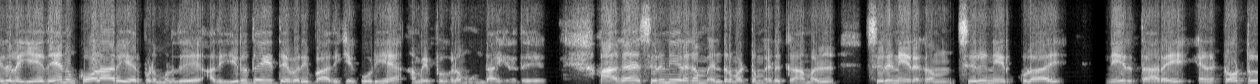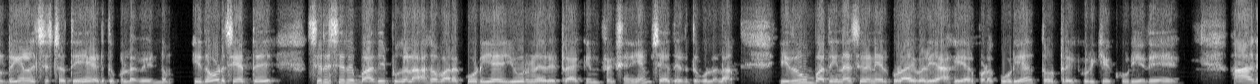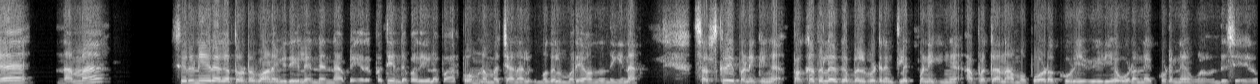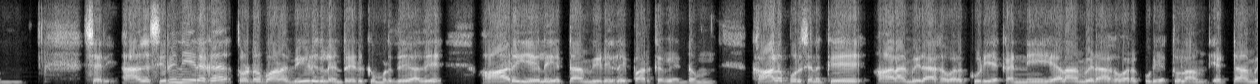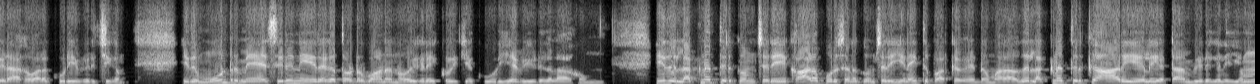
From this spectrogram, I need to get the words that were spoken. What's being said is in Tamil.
இதுல ஏதேனும் கோளாறு ஏற்படும் பொழுது அது இருதயத்தை வரி பாதிக்கக்கூடிய அமைப்புகளும் உண்டாகிறது. ஆக சிறுநீரகம் என்று மட்டும் எடுக்காமல் சிறுநீரகம் சிறுநீர் குழாய் நீர்த்தாரை என டோட்டல் ரீனல் சிஸ்டத்தையே எடுத்துக்கொள்ள வேண்டும். இதோடு சேர்த்து சிறு சிறு பாதிப்புகளாக வரக்கூடிய யூரினரி ட்ராக் இன்ஃபெக்ஷனையும் சேர்த்து எடுத்துக்கொள்ளலாம். இதுவும் பார்த்தீங்கன்னா சிறுநீர் குழாய் வழியாக ஏற்படக்கூடிய தொற்றை குறிக்கக்கூடியது. ஆக நம்ம சிறுநீரக தொடர்பான விதிகள் என்னென்ன அப்படிங்கிறத பத்தி இந்த பதிவில் பார்ப்போம். நம்ம சேனலுக்கு முதல் முறையா வந்திருந்தீங்கன்னா சப்ஸ்கிரைப் பண்ணிக்கோங்க. பக்கத்துல இருக்க பெல் பட்டன் கிளிக் பண்ணிக்கோங்க. அப்பதான் நாம போடக்கூடிய வீடியோ உடனே உடனே உங்களை வந்து சேரும். சரி ஆக சிறுநீரக தொடர்பான வீடுகள் என்று எடுக்கும் பொழுது அது ஆறு ஏழு எட்டாம் வீடுகளை பார்க்க வேண்டும். காலப்புருஷனுக்கு ஆறாம் வீடாக வரக்கூடிய கன்னி ஏழாம் வீடாக வரக்கூடிய துலாம் எட்டாம் வீடாக வரக்கூடிய விருச்சிகம். இது மூன்றுமே சிறுநீரக தொடர்பான நோய்களை குறிக்கக்கூடிய வீடுகளாகும். இது லக்னத்திற்கும் சரி காலபுருஷனுக்கும் சரி இணைத்து பார்க்க வேண்டும். அதாவது லக்னத்திற்கு ஆறு ஏழு எட்டாம் வீடுகளையும்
